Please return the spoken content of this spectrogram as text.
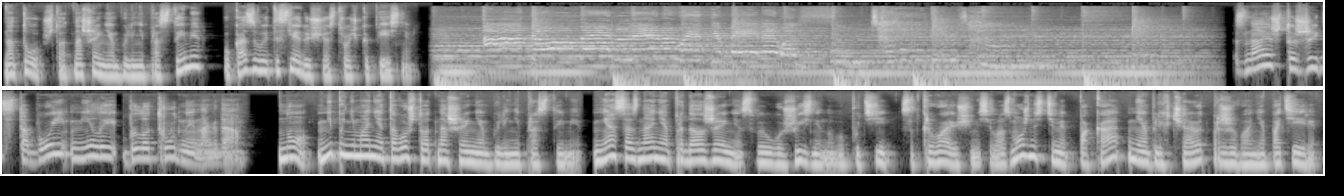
На то, что отношения были непростыми, указывает и следующая строчка песни. Знаю, что жить с тобой, милый, было трудно иногда. Но ни понимание того, что отношения были непростыми, ни осознание продолжения своего жизненного пути с открывающимися возможностями пока не облегчают проживание потери.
